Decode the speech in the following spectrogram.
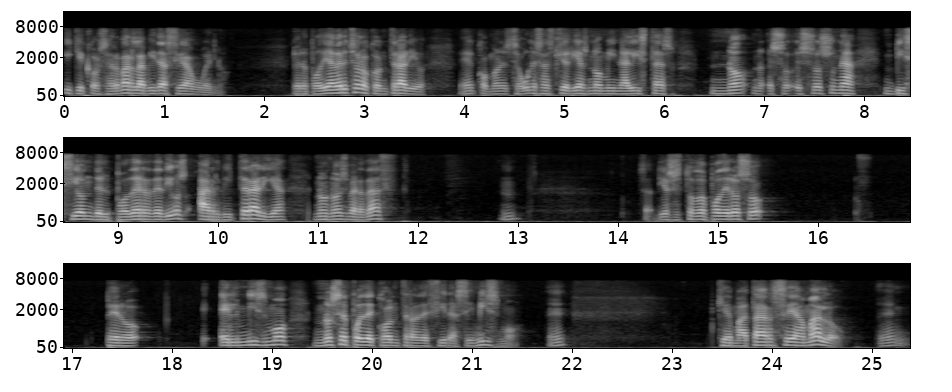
y que conservar la vida sea bueno. Pero podía haber hecho lo contrario, ¿eh? como según esas teorías nominalistas, no, eso, eso es una visión del poder de Dios arbitraria, no, no es verdad. ¿Mm? O sea, Dios es todopoderoso pero él mismo no se puede contradecir a sí mismo. ¿eh? Que matar sea malo ¿eh?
